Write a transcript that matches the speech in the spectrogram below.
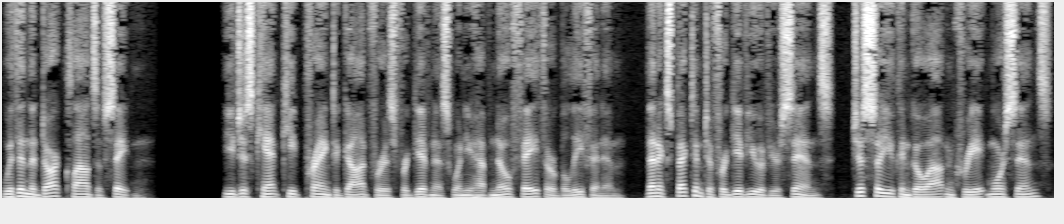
within the dark clouds of Satan. You just can't keep praying to God for His forgiveness when you have no faith or belief in Him, then expect Him to forgive you of your sins, just so you can go out and create more sins?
